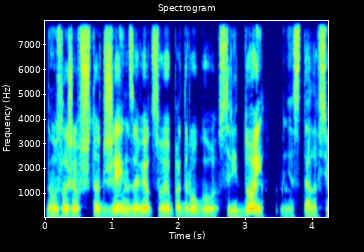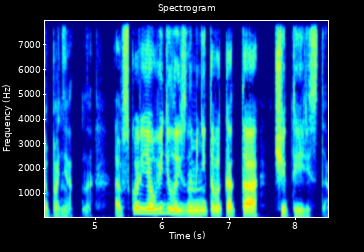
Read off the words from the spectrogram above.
Но услышав, что Джейн зовет свою подругу Средой, мне стало все понятно. А вскоре я увидела и знаменитого кота 400.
